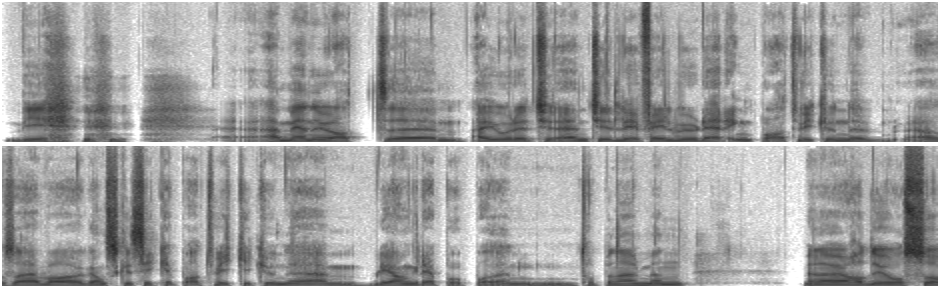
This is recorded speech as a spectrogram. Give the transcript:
Vi, jeg mener jo at uh, jeg gjorde en tydelig feilvurdering på at vi kunne Altså jeg var ganske sikker på at vi ikke kunne bli angrepet på den toppen her, men men jeg hadde jo også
